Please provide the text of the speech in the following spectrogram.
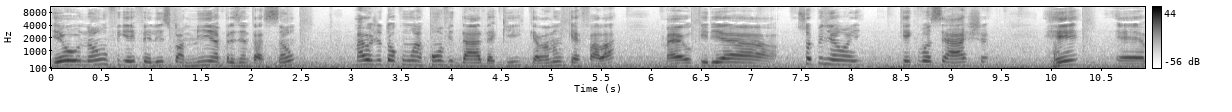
Eu não fiquei feliz com a minha apresentação, mas hoje eu tô com uma convidada aqui que ela não quer falar, mas eu queria sua opinião aí. O que, que você acha Re, é,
